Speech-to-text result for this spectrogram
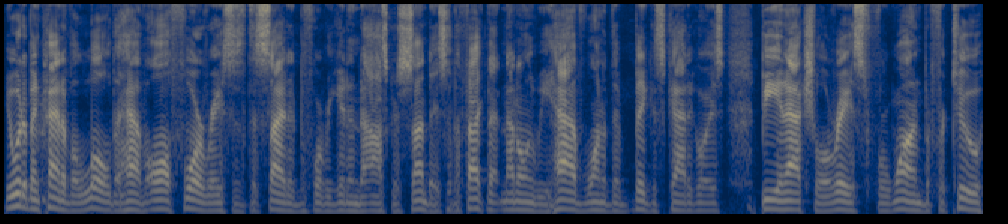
It would have been kind of a lull to have all four races decided before we get into Oscar Sunday. So the fact that not only we have one of the biggest categories be an actual race for one, but for two,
